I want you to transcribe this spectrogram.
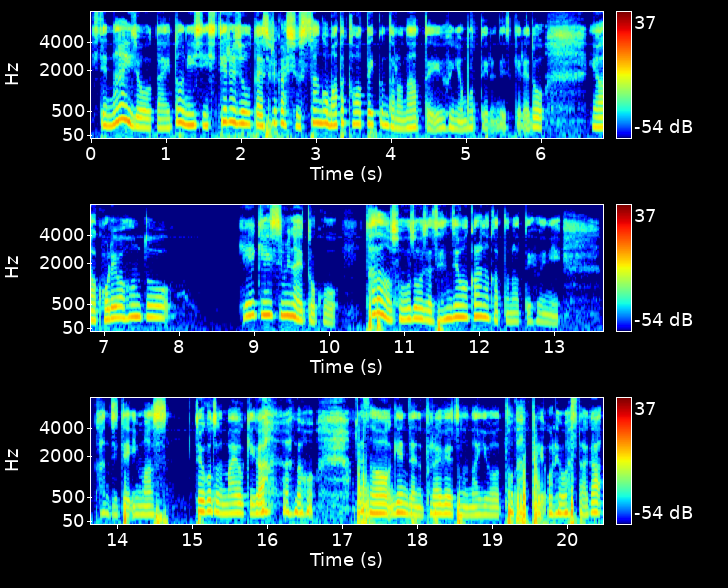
してない状態と妊娠してる状態、それから出産後また変わっていくんだろうなというふうに思っているんですけれど、いやこれは本当経験してみないとこうただの想像じゃ全然わからなかったなというふうに感じています。ということで前置きが あの私の現在のプライベートの内容となっておりましたが、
